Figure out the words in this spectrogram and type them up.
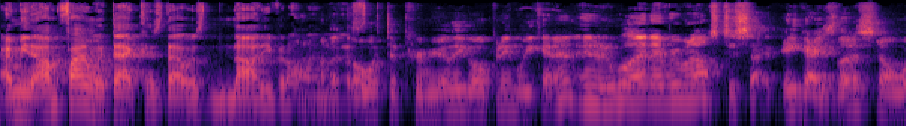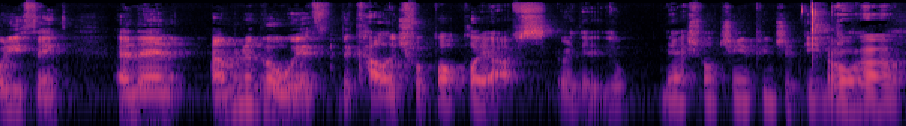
I mean, I'm fine with that because that was not even on I'm my gonna go with the Premier League opening weekend, and, and we'll let everyone else decide. Hey guys, let us know what do you think, and then I'm gonna go with the college football playoffs or the, the national championship game. oh wow.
